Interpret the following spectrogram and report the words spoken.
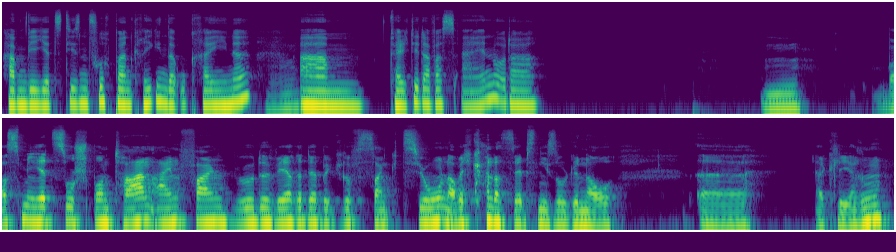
haben wir jetzt diesen furchtbaren Krieg in der Ukraine. Mhm. Ähm, fällt dir da was ein oder? Mhm. Was mir jetzt so spontan einfallen würde, wäre der Begriff Sanktion, aber ich kann das selbst nicht so genau äh, erklären.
